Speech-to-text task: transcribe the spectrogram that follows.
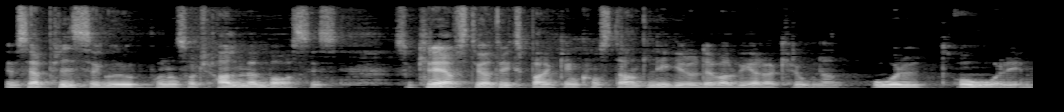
det vill säga priser går upp på någon sorts allmän basis, så krävs det ju att Riksbanken konstant ligger och devalverar kronan år ut och år in,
